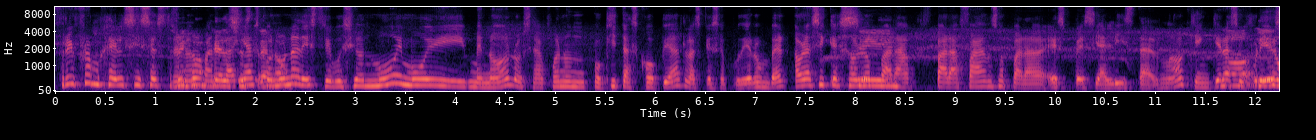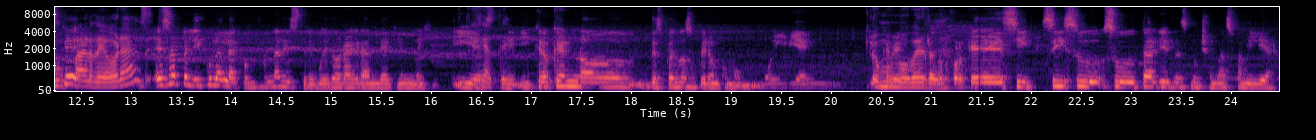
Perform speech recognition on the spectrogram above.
Free From Hell sí se estrenó en pantallas con una distribución muy, muy menor, o sea, fueron poquitas copias las que se pudieron ver. Ahora sí que solo Para, para fans o para especialistas, ¿no? Quien quiera sufrir un par de horas. Esa película la compró una distribuidora grande aquí en México y, este, y creo que no, después no supieron como muy bien como moverlo. Porque sí, sí, su, su target es mucho más familiar.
